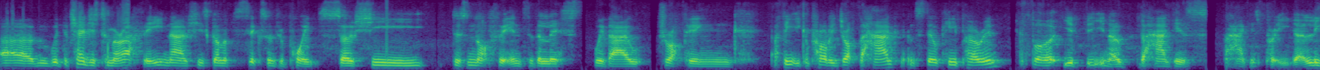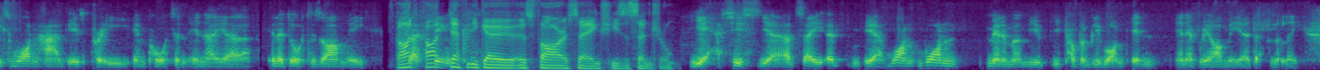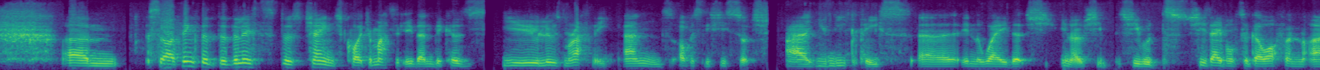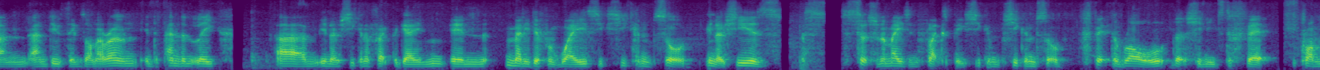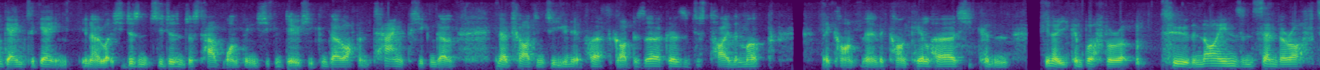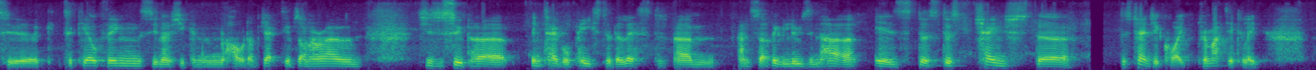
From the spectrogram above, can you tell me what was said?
um, with the changes to Morathi, now she's gone up to 600 points. So she does not fit into the list without dropping. I think you could probably drop the hag and still keep her in, but you you know the hag is the hag is pretty. At least one hag is pretty important in a uh, in a daughter's army. I'd, so I'd definitely go as far as saying she's essential. Yeah, she's yeah. I'd say uh, yeah one one minimum you, you probably want in in every army. Yeah, definitely. Um, so I think that the, the list does change quite dramatically then because you lose Morathi, and obviously she's such a unique piece uh, in the way that she, you know she she would she's able to go off and, and, and do things on her own independently. Um, you know she can affect the game in many different ways. She, she can sort of you know she is such an amazing flex piece. She can she can sort of fit the role that she needs to fit from game to game. You know, like she doesn't she doesn't just have one thing she can do. She can go off and tank. She can go you know charge into unit of Hearthguard Berserkers and just tie them up. They can't they can't kill her. She can you know you can buff her up to the nines and send her off to to kill things. You know she can hold objectives on her own. She's a super integral piece to the list. Um, and so I think losing her is does does change the does change it quite dramatically.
